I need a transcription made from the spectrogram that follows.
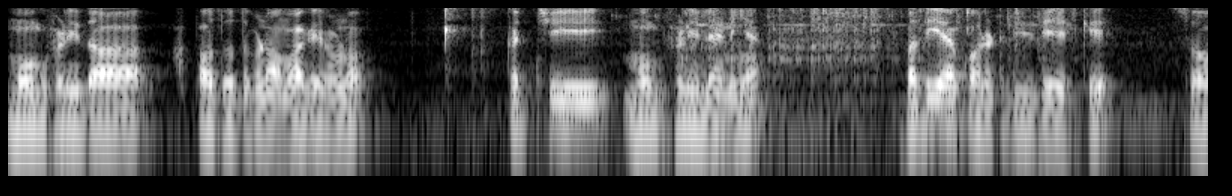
ਮੂੰਗਫਲੀ ਦਾ ਆਪਾਂ ਦੁੱਧ ਬਣਾਵਾਂਗੇ ਹੁਣ। ਕੱਚੀ ਮੂੰਗਫਲੀ ਲੈਣੀ ਹੈ। ਵਧੀਆ ਕੁਆਲਿਟੀ ਦੀ ਦੇਖ ਕੇ, ਸੋ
